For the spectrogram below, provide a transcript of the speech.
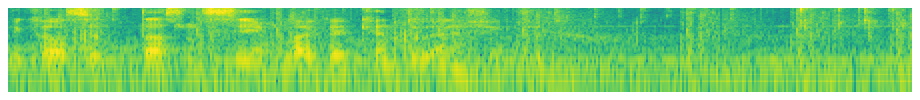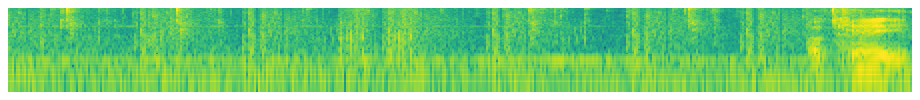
because it doesn't seem like I can do anything with it. Okay.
